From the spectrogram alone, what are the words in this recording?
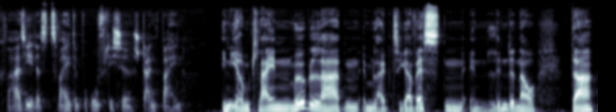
quasi das zweite berufliche Standbein. In ihrem kleinen Möbelladen im Leipziger Westen in Lindenau, da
